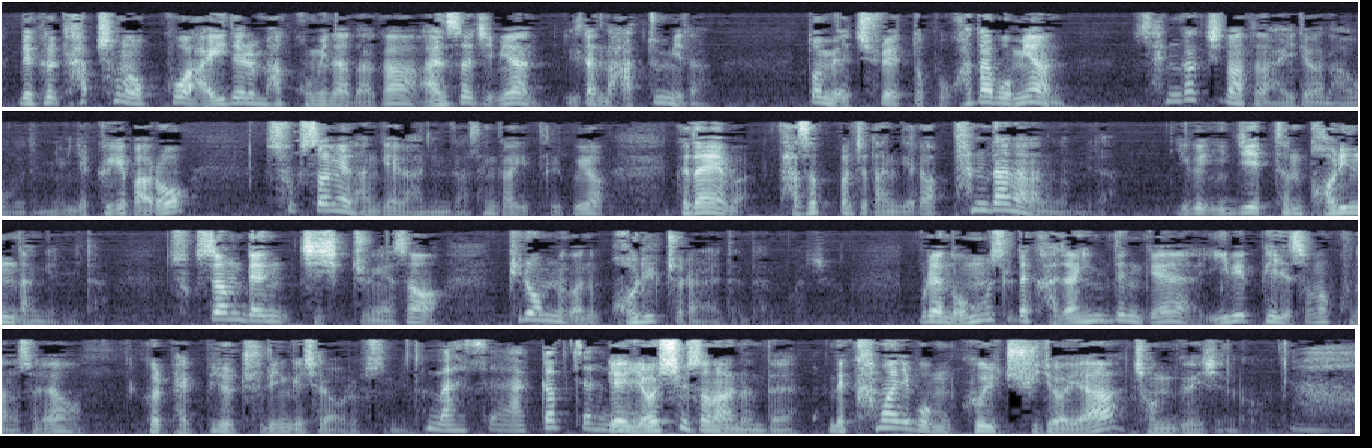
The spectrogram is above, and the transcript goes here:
근데 그렇게 합쳐놓고 아이디어를 막 고민하다가 안 써지면 일단 놔둡니다. 또 며칠 후에 또 보고 하다 보면 생각지도 않던 아이디어가 나오거든요. 이제 그게 바로 숙성의 단계가 아닌가 생각이 들고요. 그 다음에 다섯 번째 단계가 판단하는 겁니다. 이건 이제부터는 버리는 단계입니다. 숙성된 지식 중에서 필요 없는 거는 버릴 줄 알아야 된다는 거죠. 우리가 논문 쓸 때 가장 힘든 게 200페이지 써놓고 나서요. 그걸 100페이지로 줄이는 게 제일 어렵습니다. 맞아요. 아깝잖아요. 예, 열심히 써놨는데. 근데 가만히 보면 그걸 줄여야 정교해지는 거거든요. 아...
